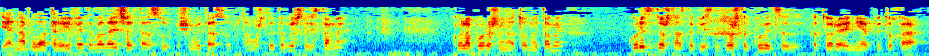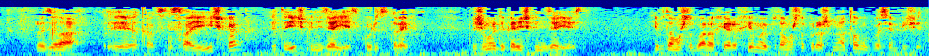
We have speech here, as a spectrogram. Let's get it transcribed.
И она была трейф, это вода, что это асур. Почему это асур? Потому что это вышло из таме. Коля порошина на том и таме. Курица, то, что у нас написано, то, что курица, которая не от петуха родила, и, как снесла яичко, это яичко нельзя есть, курица трейф. Почему это яичко нельзя есть? И потому что барах Ерахима, и потому что порошина на том, и по всем причинам.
